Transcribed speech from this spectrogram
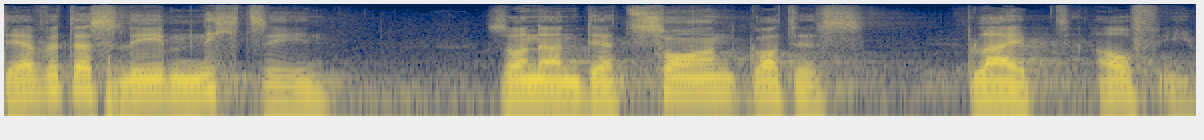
der wird das Leben nicht sehen, sondern der Zorn Gottes bleibt auf ihm.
